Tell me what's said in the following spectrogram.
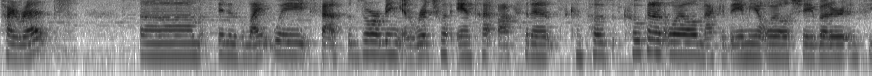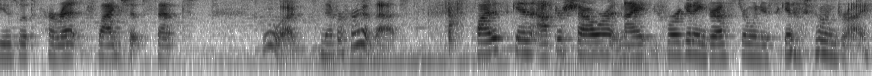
Pirette. Um, it is lightweight, fast absorbing, and rich with antioxidants, composed of coconut oil, macadamia oil, shea butter, infused with Pirette flagship scent. Ooh, I've never heard of that. Apply to skin after shower at night before getting dressed or when your skin is feeling dry.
